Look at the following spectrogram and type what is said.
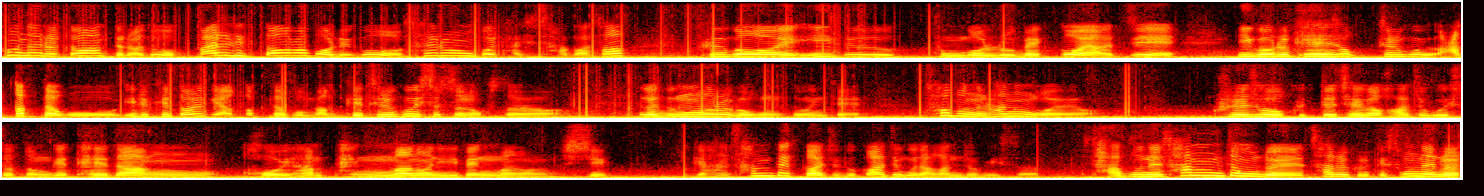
손해를 떠안더라도 빨리 떨어버리고 새로운 걸 다시 잡아서 그거에 이득 본 걸로 메꿔야지 이거를 계속 들고 아깝다고 이렇게 떨기 아깝다고 막 이렇게 들고 있을 수는 없어요. 그러니까 눈물을 머금고 이제 처분을 하는 거예요. 그래서 그때 제가 가지고 있었던 게 대당 거의 한 100만 원, 200만 원씩 한 300까지도 까지고 나간 적이 있어요. 4분의 3 정도의 차를 그렇게 손해를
